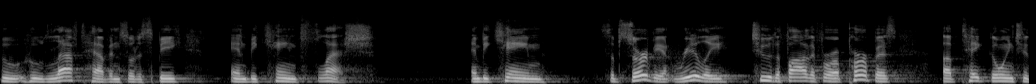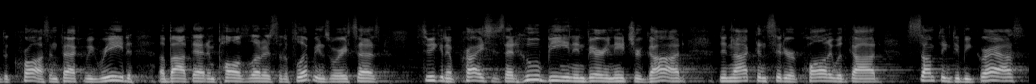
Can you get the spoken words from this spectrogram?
who, who left heaven, so to speak, and became flesh and became subservient, really, to the Father for a purpose of take going to the cross. In fact, we read about that in Paul's letters to the Philippians, where he says, speaking of Christ, he said, Who being in very nature God, did not consider equality with God something to be grasped,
